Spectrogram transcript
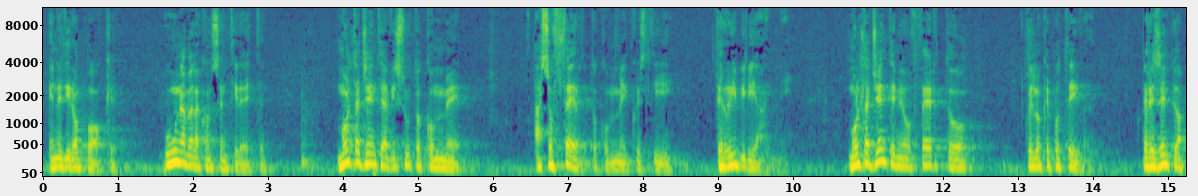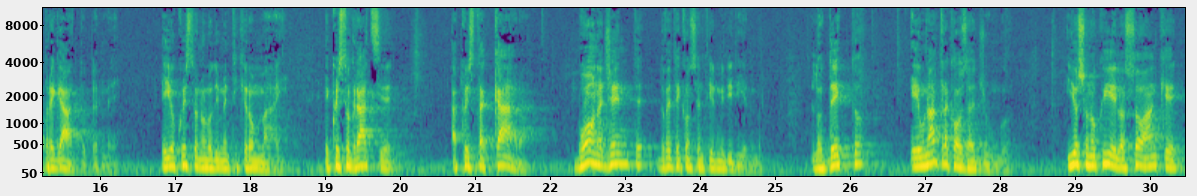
e ne dirò poche. Una me la consentirete. Molta gente ha vissuto con me, ha sofferto con me questi terribili anni. Molta gente mi ha offerto quello che poteva. Per esempio ha pregato per me e io questo non lo dimenticherò mai. E questo grazie a questa cara, buona gente dovete consentirmi di dirmi. L'ho detto e un'altra cosa aggiungo. Io sono qui e lo so anche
